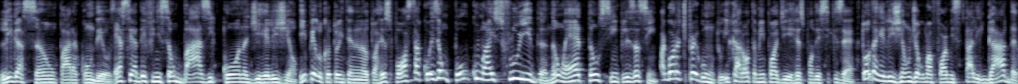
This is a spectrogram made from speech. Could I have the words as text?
ligação para com Deus. Essa é a definição basicona de religião. E pelo que eu estou entendendo da tua resposta, a coisa é um pouco mais fluida, não é tão simples assim. Agora te pergunto, e Carol também pode responder se quiser. Toda religião de alguma forma está ligada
